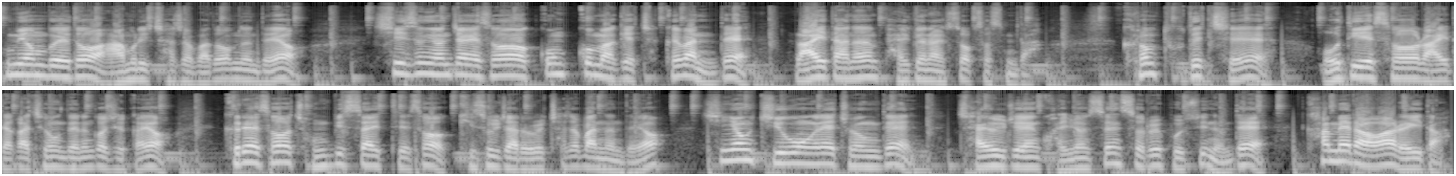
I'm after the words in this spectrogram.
후면부에도 아무리 찾아봐도 없는데요. 시승 현장에서 꼼꼼하게 체크해봤는데 라이다는 발견할 수 없었습니다. 그럼 도대체 어디에서 라이다가 제공되는 것일까요? 그래서 정비 사이트에서 기술 자료를 찾아봤는데요. 신형 G50에 적용된 자율주행 관련 센서를 볼 수 있는데 카메라와 레이더,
